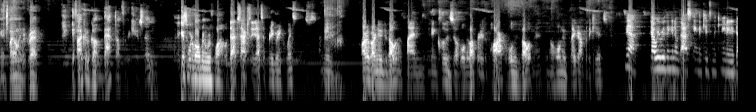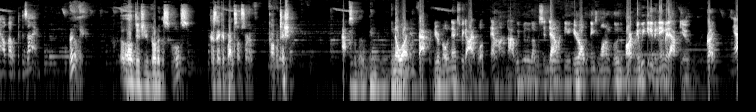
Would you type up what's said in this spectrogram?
It's my only regret. If I could have gotten that done for the kids, then I guess it would have all been worthwhile. Well, that's actually that's a pretty great coincidence. I mean, part of our new development plan it includes a whole new upgrade of the park, a whole new development, you know, a whole new playground for the kids. Yeah, Yeah, we were thinking of asking the kids in the community to help out with the design. Really? Well, did you go to the schools? Because they could run some sort of competition. Absolutely. You know what? In fact, with your vote next week, I well, Emma and I, we'd really love to sit down with you, hear all the things you want to include in the park. I mean, we could even name it after you, right? Yeah.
